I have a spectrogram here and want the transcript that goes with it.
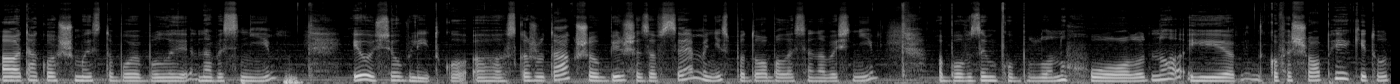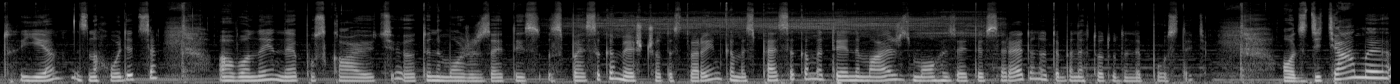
А також ми з тобою були навесні. І ось влітку. Е, скажу так, що більше за все мені сподобалося навесні, бо взимку було ну, холодно, і кофешопи, які тут є, знаходяться, а вони не пускають. Е, ти не можеш зайти з песиками, якщо ти з тваринками, з песиками, ти не маєш змоги зайти всередину, тебе ніхто туди не пустить. От З дітями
